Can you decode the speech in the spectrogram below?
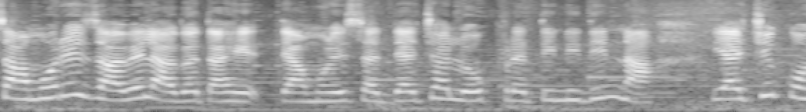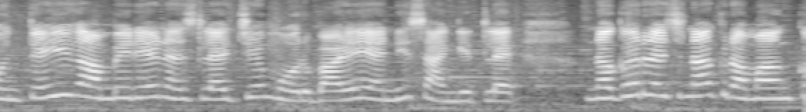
सामोरे जावे लागत आहे. त्यामुळे सध्याच्या लोकप्रतिनिधींना याचे कोणतेही गांभीर्य नसल्याचे मोरबाळे यांनी सांगितले नगररचना क्रमांक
